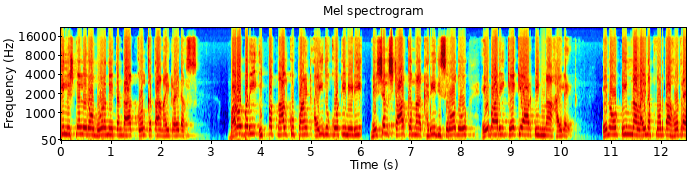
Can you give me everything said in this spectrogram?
ಈ ಲಿಸ್ಟ್ ನಲ್ಲಿರೋ ಮೂರನೇ ತಂಡ ಕೋಲ್ಕತಾ ನೈಟ್ ರೈಡರ್ಸ್. ಬರೋಬ್ಬರಿ ಇಪ್ಪತ್ನಾಲ್ಕು ಪಾಯಿಂಟ್ ಐದು ಕೋಟಿ ನೀಡಿ ಮಿಶೆಲ್ ಸ್ಟಾರ್ಕ್ ಅನ್ನ ಖರೀದಿಸಿರೋದು ಈ ಬಾರಿ ಕೆಕೆಆರ್ ಟೀಮ್ನ ಹೈಲೈಟ್. ಏನು ಟೀಮ್ನ ಲೈನ್ ಅಪ್ ನೋಡ್ತಾ ಹೋದ್ರೆ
